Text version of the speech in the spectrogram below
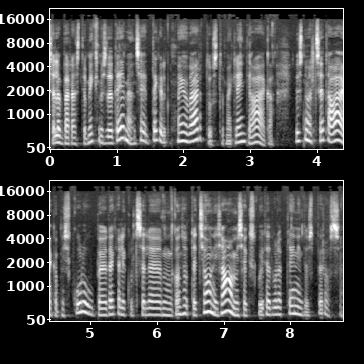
sellepärast ja miks me seda teeme, on see, et tegelikult me ju väärtustame kliendi aega. just nimelt seda aega, mis kulub tegelikult selle konsultatsiooni saamiseks, kui ta tuleb teenindusbüroosse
